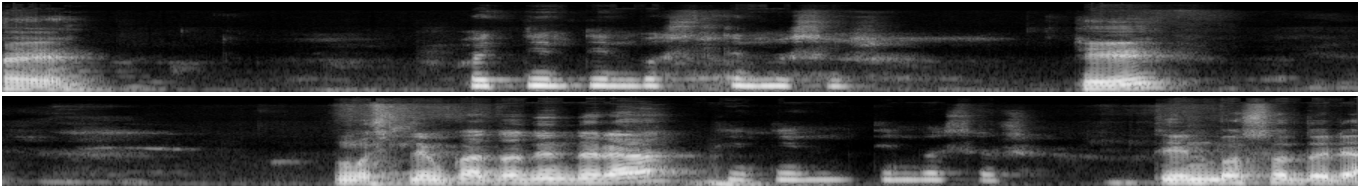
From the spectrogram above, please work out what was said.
হ্যাঁ। ওই তিন তিন বছর তিন বছর। কি? মুসলিম কতদিন ধরে? তিন বছর। তিন বছর ধরে?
